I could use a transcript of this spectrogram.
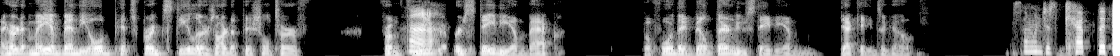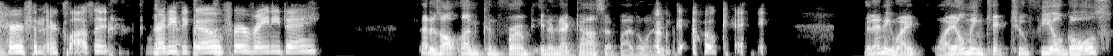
I heard it may have been the old Pittsburgh Steelers artificial turf from Three Huh. Rivers Stadium back before they built their new stadium decades ago. Someone just kept the turf in their closet, ready to go for a rainy day. That is all unconfirmed internet gossip, by the way. Okay. okay. But anyway, Wyoming kicked two field goals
